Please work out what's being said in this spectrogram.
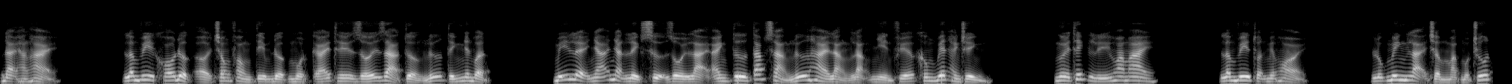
đại hàng hải. Lâm Vi khó được ở trong phòng tìm được một cái thế giới giả tưởng nữ tính nhân vật. Mỹ lệ nhã nhận lịch sự rồi lại anh tư táp sảng nữ hài lẳng lặng nhìn phía không biết hành trình. Người thích Lý Hoa Mai. Lâm Vi thuận miệng hỏi. Lục Minh lại trầm mặc một chút.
